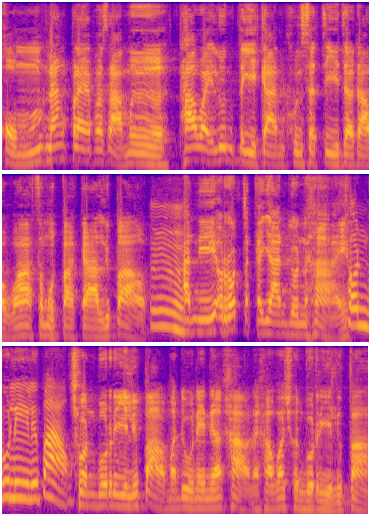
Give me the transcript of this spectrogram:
ผมนั่งแปลภาษามือ ถ้าวัยรุ่นตีกันคุณสจีจะเดาว่าสมุทรปราการหรือเปล่าอืมอันนี้รถจักรยานยนต์หายชนบุรีหรือเปล่าชนบุรีหรือเปล่ามาดูในเนื้อข่าวนะครับ ว่าชนบุรีหรือเปล่า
